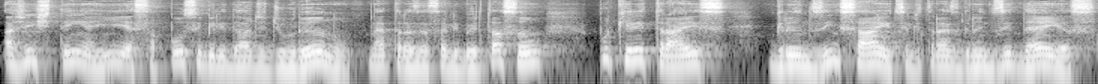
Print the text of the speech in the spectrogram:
a gente tem aí essa possibilidade de Urano né, trazer essa libertação, porque ele traz grandes insights, ele traz grandes ideias,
